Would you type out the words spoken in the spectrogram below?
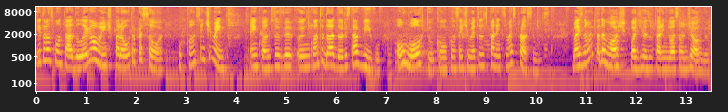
e transplantado legalmente para outra pessoa, por consentimento, enquanto, enquanto o doador está vivo, ou morto, com o consentimento dos parentes mais próximos. Mas não é toda morte que pode resultar em doação de órgãos.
